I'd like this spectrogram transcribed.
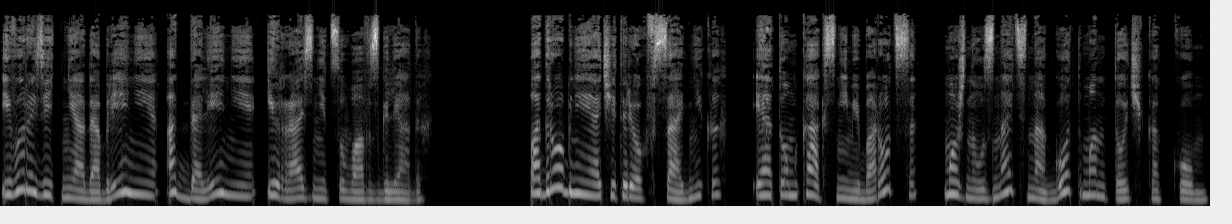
и выразить неодобрение, отдаление и разницу во взглядах. Подробнее о четырех всадниках и о том, как с ними бороться, можно узнать на gotman.com.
